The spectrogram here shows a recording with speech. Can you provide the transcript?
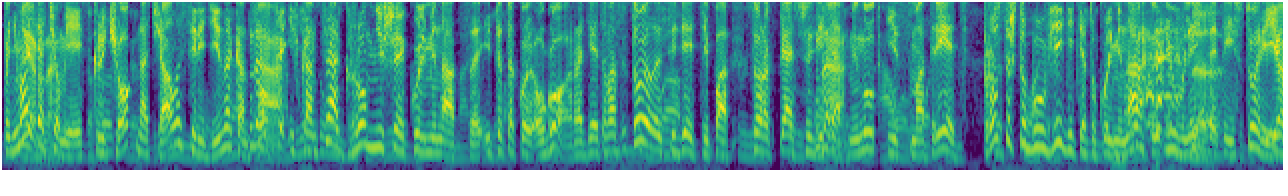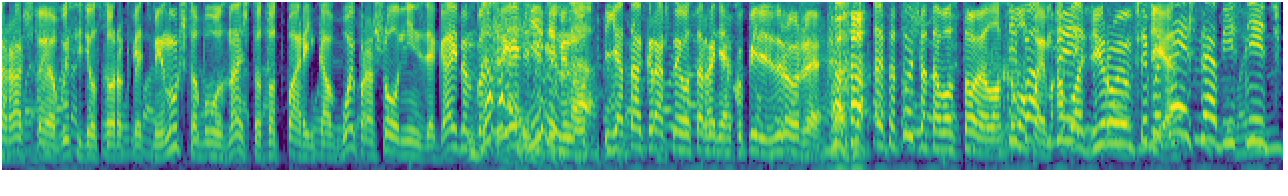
Понимаете, Верно. о чем я? Есть крючок, начало, середина, концовка, Да. и в конце огромнейшая кульминация. И ты такой, ого, ради этого стоило сидеть типа 45-60 Да. минут и смотреть. Просто чтобы увидеть эту кульминацию и увлечься этой историей. Я рад, что я высидел 45 минут, чтобы узнать, что тот парень-ковбой прошел ниндзя Гайден быстрее Да, 10 именно. минут. Я так рад, что его старания окупились, друже. Это точно того стоило. Типа, Хлопаем, ты- аплодируем Ты все. пытаешься объяснить...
